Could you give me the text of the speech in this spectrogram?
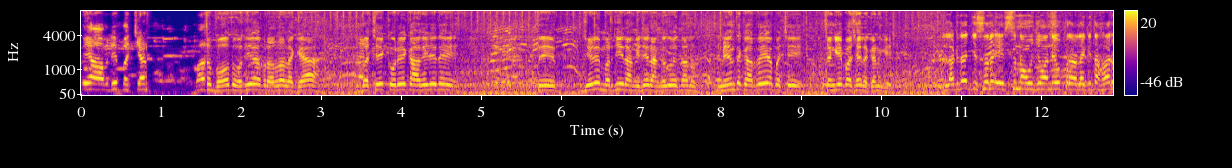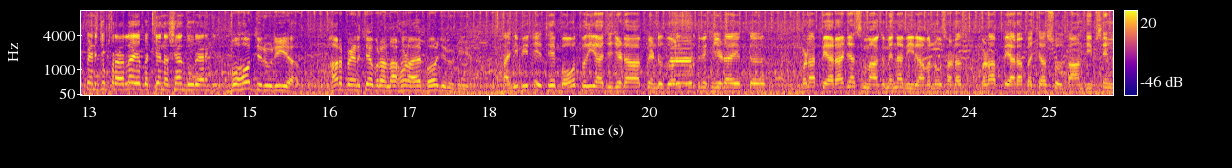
ਤੇ ਆਪਦੇ ਬੱਚਿਆਂ ਸਾਨੂੰ ਬਹੁਤ ਵਧੀਆ ਉਪਰਾਲਾ ਲੱਗਿਆ। ਬੱਚੇ ਕੋਰੇ ਕਾਗਜ਼ ਨੇ ਤੇ ਜਿਹੜੇ ਮਰਜ਼ੀ ਰੰਗ 'ਚ ਰੰਗ ਦੋ ਇਹਨਾਂ ਨੂੰ। ਮਿਹਨਤ ਕਰ ਰਹੇ ਆ ਬੱਚੇ ਚੰਗੇ ਪਾਸੇ ਲੱਗਣਗੇ। ਲੱਗਦਾ ਜਿਸ ਤਰ੍ਹਾਂ ਇਸ ਨੌਜਵਾਨ ਨੇ ਉਪਰਾਲਾ ਕੀਤਾ ਹਰ ਪਿੰਡ 'ਚ ਉਪਰਾਲਾ ਇਹ ਬੱਚੇ ਨਸ਼ਿਆਂ ਦੂਰ ਰਹਿਣਗੇ। ਬਹੁਤ ਜ਼ਰੂਰੀ ਆ। ਹਰ ਪਿੰਡ 'ਚ ਉਪਰਾਲਾ ਹੋਣਾ ਇਹ ਬਹੁਤ ਜ਼ਰੂਰੀ ਆ। ਹਾਂਜੀ ਵੀਰ ਜੀ ਇੱਥੇ ਬਹੁਤ ਵਧੀਆ ਅੱਜ ਜਿਹੜਾ ਪਿੰਡ ਦੁਆਲੇ ਖੁਰਦ ਵਿਖੇ ਜਿਹੜਾ ਇੱਕ ਬੜਾ ਪਿਆਰਾ ਜਿਹਾ ਸਮਾਗਮ ਇਹਨਾਂ ਵੀਰਾਂ ਵੱਲੋਂ ਸਾਡਾ ਬੜਾ ਪਿਆਰਾ ਬੱਚਾ ਸੁਲਤਾਨਦੀਪ ਸਿੰਘ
